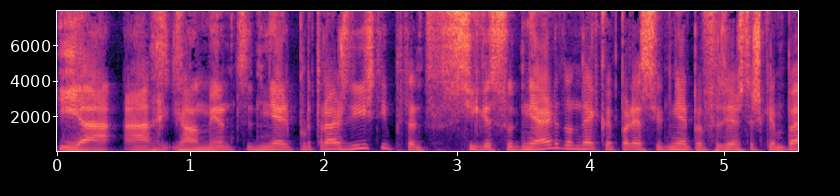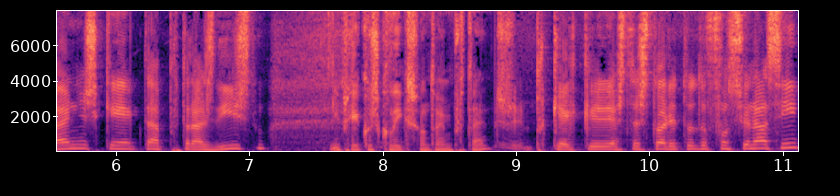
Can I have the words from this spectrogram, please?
e há, há realmente dinheiro por trás disto e portanto siga-se o dinheiro de onde é que aparece o dinheiro para fazer estas campanhas quem é que está por trás disto E porquê que os cliques são tão importantes? porque é que esta história toda funciona assim.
